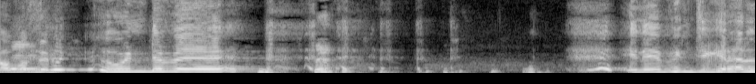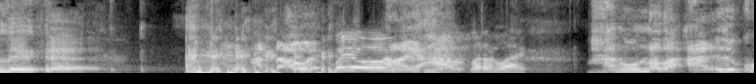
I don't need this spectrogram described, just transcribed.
wax windhame inay laag xanuunada aan idinku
